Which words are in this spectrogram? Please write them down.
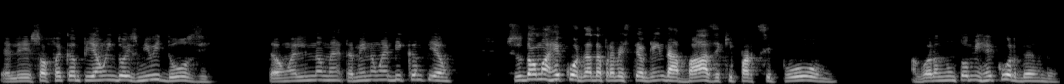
Ele só foi campeão em 2012. Então ele não é- também não é bicampeão. Preciso dar uma recordada para ver se tem alguém da base que participou. Agora não estou me recordando.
